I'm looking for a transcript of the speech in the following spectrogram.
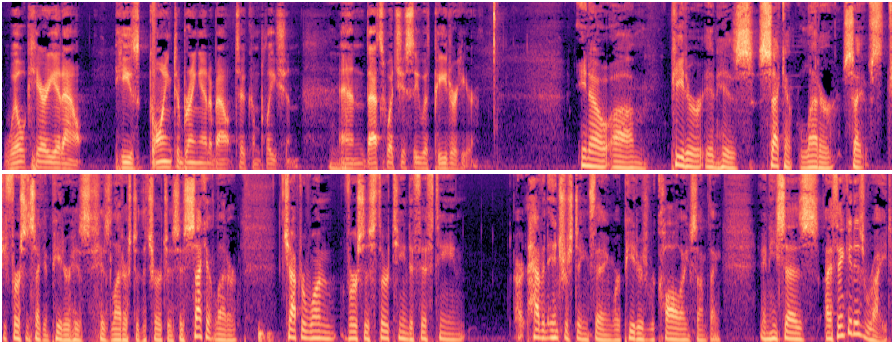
will carry it out. He's going to bring it about to completion. Mm-hmm. And that's what you see with Peter here. You know, um, Peter in his second letter, first and second Peter, his his letters to the churches, his second letter, chapter one, verses thirteen to fifteen, have an interesting thing where Peter's recalling something, and he says, "I think it is right,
